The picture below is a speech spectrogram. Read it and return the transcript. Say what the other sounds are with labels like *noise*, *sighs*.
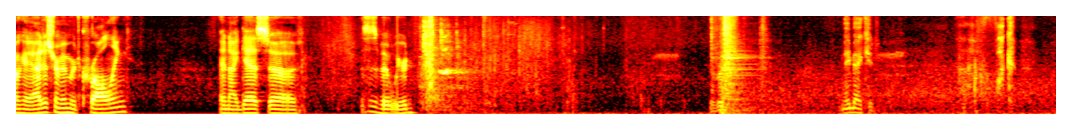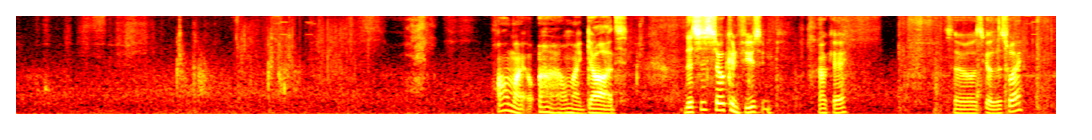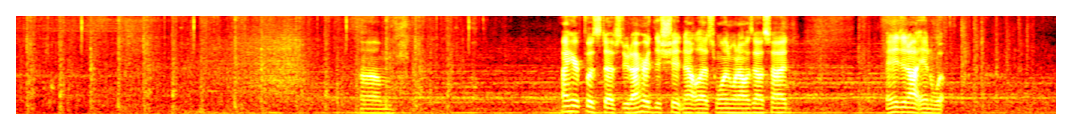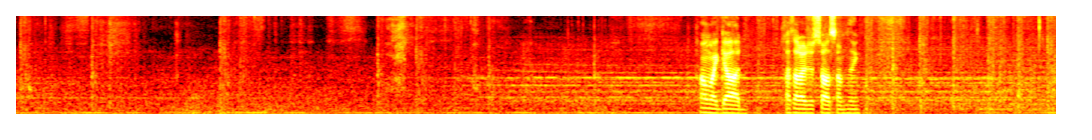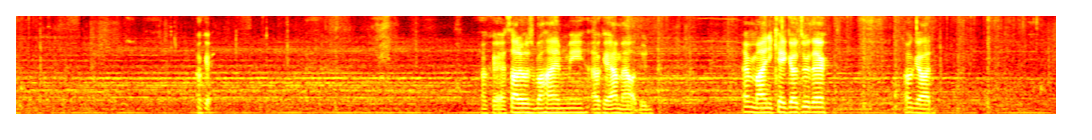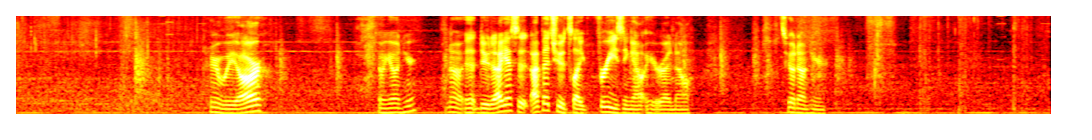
Okay, I just remembered crawling. And I guess, uh, this is a bit weird. The roof. Maybe I could. Ah, fuck. Oh my, oh my god. This is so confusing. Okay. So let's go this way. Um. I hear footsteps, dude. I heard this shit in Outlast 1 when I was outside. And it did not end well. Oh my god. I thought I just saw something. Okay, I thought it was behind me. Okay, I'm out, dude. Never mind, you can't go through there. Oh god. Here we are. Can we go in here? No, it, dude, I guess it, I bet you it's like freezing out here right now. Let's go down here.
